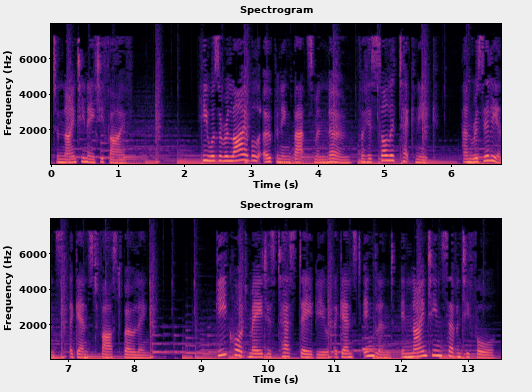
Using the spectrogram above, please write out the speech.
to 1985. He was a reliable opening batsman known for his solid technique and resilience against fast bowling. Gaekwad made his test debut against England in 1974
